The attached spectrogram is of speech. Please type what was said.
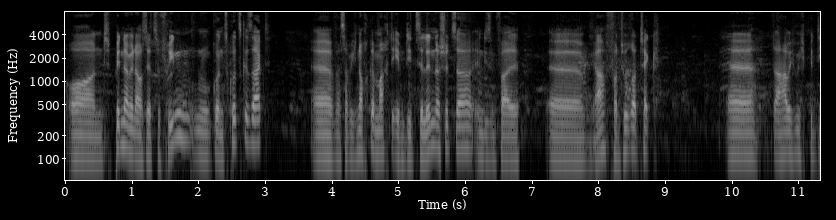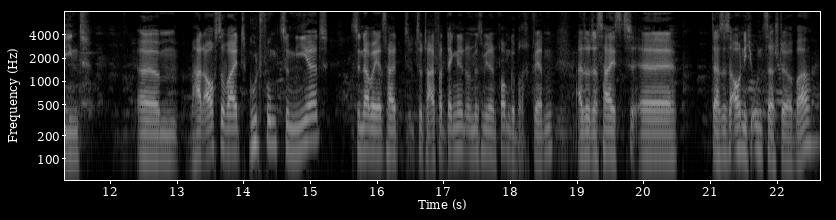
und bin damit auch sehr zufrieden. Nur ganz kurz gesagt, äh, was habe ich noch gemacht? Eben die Zylinderschützer, in diesem Fall äh, ja von Turatec. Äh, da habe ich mich bedient. Ähm, hat auch soweit gut funktioniert, sind aber jetzt halt total verdengelt und müssen wieder in Form gebracht werden. Also das heißt, äh, das ist auch nicht unzerstörbar.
